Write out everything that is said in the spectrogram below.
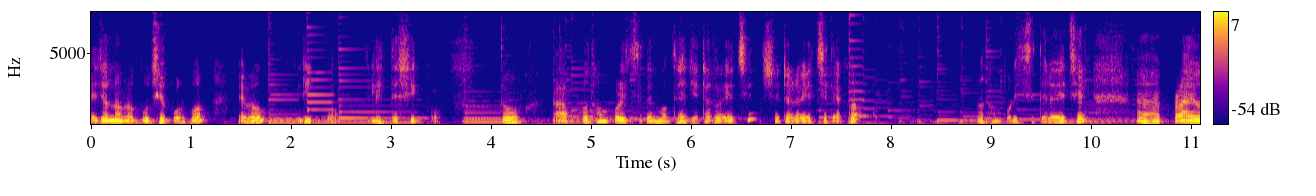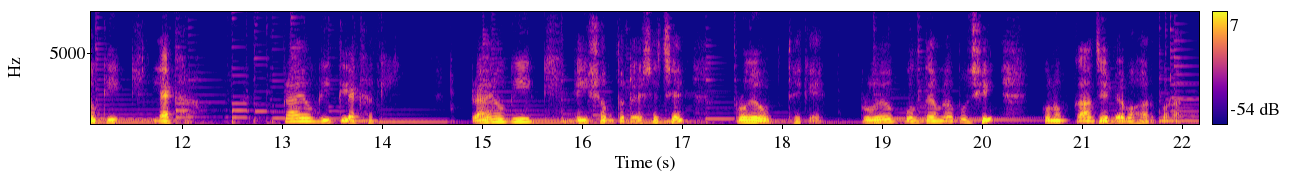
এই জন্য আমরা বুঝে পড়ব এবং লিখব, লিখতে শিখব। তো প্রথম পরিস্থিতির মধ্যে যেটা রয়েছে, সেটা রয়েছে, দেখো। প্রথম পরিস্থিতি রয়েছে প্রায়োগিক লেখা। প্রায়োগিক লেখা কি? প্রায়োগিক এই শব্দটা এসেছে প্রয়োগ থেকে। প্রয়োগ বলতে আমরা বুঝি কোনো কাজে ব্যবহার করা।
